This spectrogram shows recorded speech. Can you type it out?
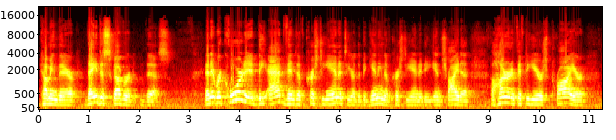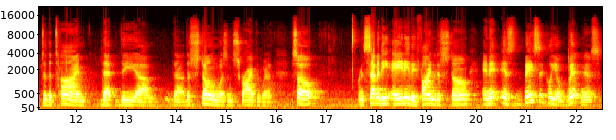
coming there. They discovered this. And it recorded the advent of Christianity or the beginning of Christianity in China 150 years prior to the time that the, um, the, the stone was inscribed with. So, in 70 80, they find this stone, and it is basically a witness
